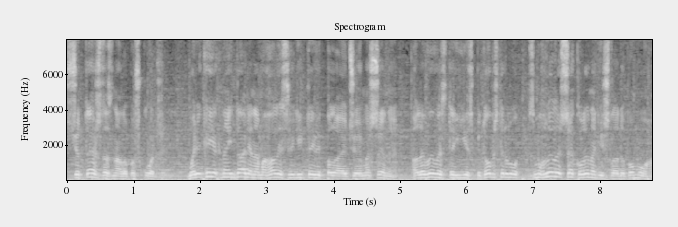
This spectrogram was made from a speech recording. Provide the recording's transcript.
що теж зазнало пошкоджень. Моряки якнайдалі намагались відійти від палаючої машини, але вивести її з-під обстрілу змогли лише коли надійшла допомога.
